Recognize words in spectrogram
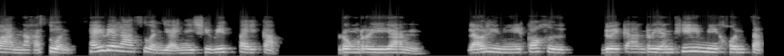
วันนะคะ ส่วนใช้เวลาส่วนใหญ่ในชีวิตไปกับโรงเรียน แล้วทีนี้ก็คือโดยการเรียนที่มีคนจัด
